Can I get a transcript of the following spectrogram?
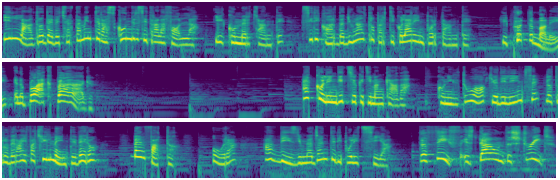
Il ladro deve certamente nascondersi tra la folla. Il commerciante si ricorda di un altro particolare importante. He put the money in a black bag. Ecco l'indizio che ti mancava. Con il tuo occhio di lince lo troverai facilmente, vero? Ben fatto. Ora avvisi un agente di polizia. The thief is down the street.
